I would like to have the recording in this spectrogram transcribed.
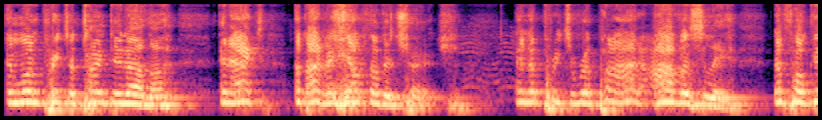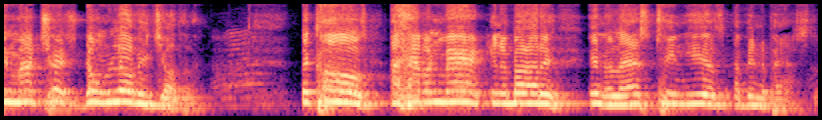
and one preacher turned to the other and asked, about the health of the church. And the preacher replied, obviously, the folk in my church don't love each other because I haven't married anybody in the last 10 years I've been the pastor.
